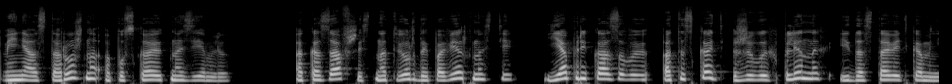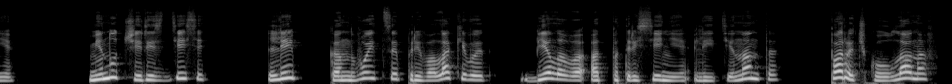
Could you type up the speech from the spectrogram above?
Меня осторожно опускают на землю. Оказавшись на твердой поверхности, я приказываю отыскать живых пленных и доставить ко мне. Минут через десять лейб-конвойцы приволакивают белого от потрясения лейтенанта, парочку уланов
